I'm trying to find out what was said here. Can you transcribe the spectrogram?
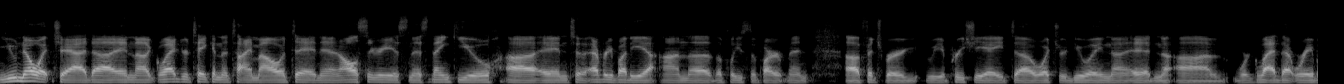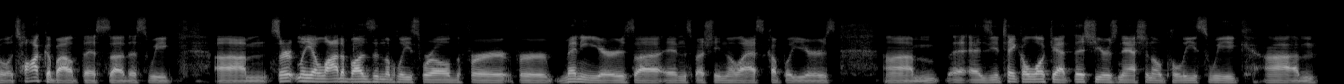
You know it, Chad, uh, and uh, glad you're taking the time out. And in all seriousness, thank you, uh, and to everybody on the, the police department, uh, Fitchburg. We appreciate uh, what you're doing, uh, and we're glad that we're able to talk about this this week. Um, certainly, a lot of buzz in the police world for for many years, and especially in the last couple of years. Um, as you take a look at this year's National Police Week. Um,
